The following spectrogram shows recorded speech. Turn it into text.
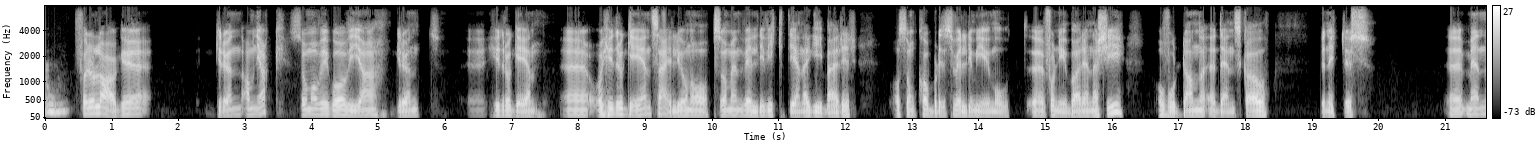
mm. For å lage grønn ammoniakk, så må vi gå via grønt hydrogen. Og hydrogen seiler jo nå opp som en veldig viktig energibærer, og som kobles veldig mye mot Eh, fornybar energi, og hvordan eh, den skal benyttes. Eh, men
